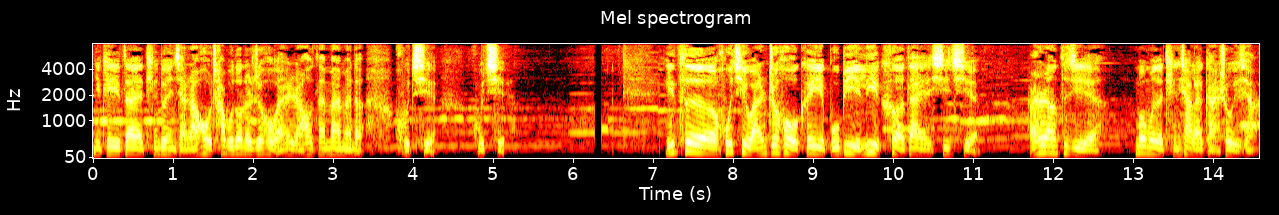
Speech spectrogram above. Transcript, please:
你可以再停顿一下，然后差不多了之后，哎，然后再慢慢的呼气，呼气。一次呼气完之后，可以不必立刻再吸气，而是让自己默默的停下来感受一下。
